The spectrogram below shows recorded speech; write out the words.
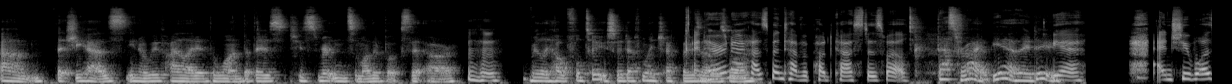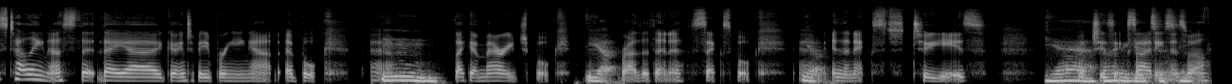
um, that she has. You know, we've highlighted the one, but there's she's written some other books that are Mhm. really helpful too. So definitely check those And out her and well. her husband have a podcast as well. That's right. Yeah, they do. Yeah. And she was telling us that they are going to be bringing out a book, um, Mm, like a marriage book, yeah. rather than a sex book um, Yeah. in the next two years, Yeah. which is that'd be good to exciting as well.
